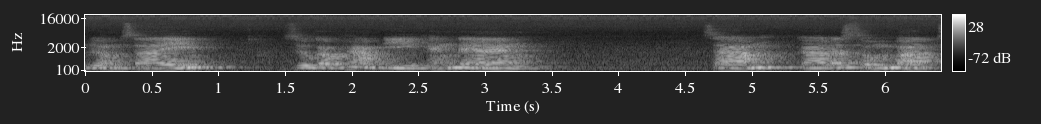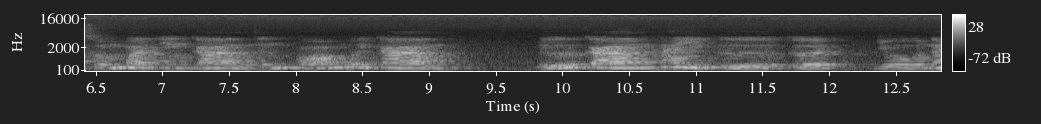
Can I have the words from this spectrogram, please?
เลื่อมใส สุขภาพดีแข็งแรง 3. การสมบัติสมบัติแห่งการถึงพร้อมด้วยการ หรือการให้คือเกิด อยู่ใน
